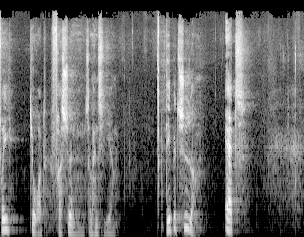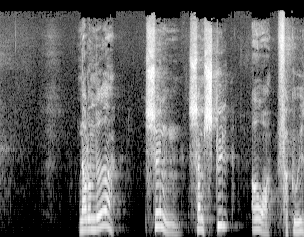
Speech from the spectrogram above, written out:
Frigjort fra synden, som han siger. Det betyder, at når du møder synden som skyld over for Gud.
